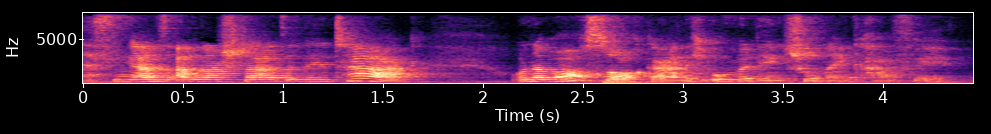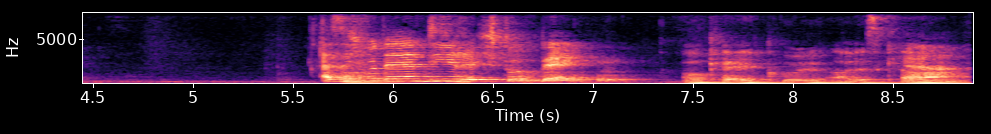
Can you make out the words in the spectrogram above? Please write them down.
Das ist ein ganz anderer Start in den Tag. Und da brauchst du auch gar nicht unbedingt schon einen Kaffee. Also ich würde eher in die Richtung denken. Okay, cool, alles klar. Ja.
